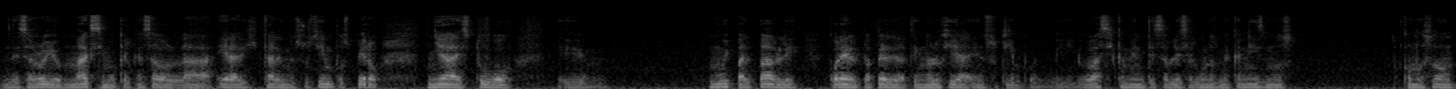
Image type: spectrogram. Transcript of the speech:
desarrollo máximo que ha alcanzado la era digital en nuestros tiempos, pero ya estuvo eh, muy palpable cuál era el papel de la tecnología en su tiempo. Y básicamente establece algunos mecanismos como son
